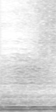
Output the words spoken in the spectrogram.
Holy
